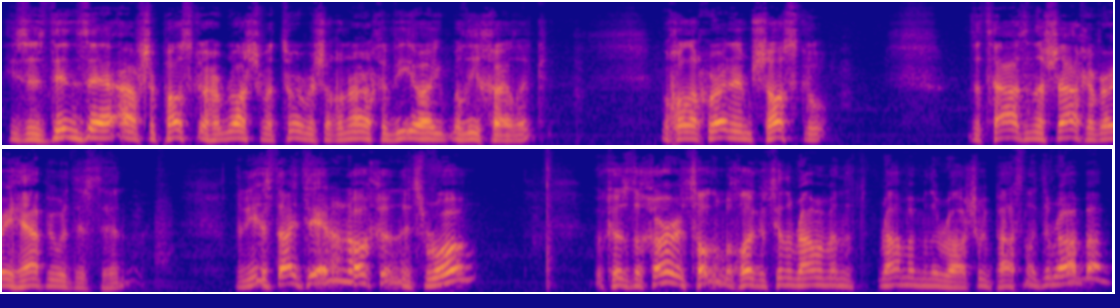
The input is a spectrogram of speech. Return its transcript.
he says Din ze after Pascha Harosh Vatur V'Shachanor Chaviyoi B'li Chaylik V'Chol Achronim Shosku. The Taz and the Shach are very happy with this din. And he has died to Enonochan. It's wrong because the Char told him in the Rambam and the Rambam and the Rosh. We pass like the Rambam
